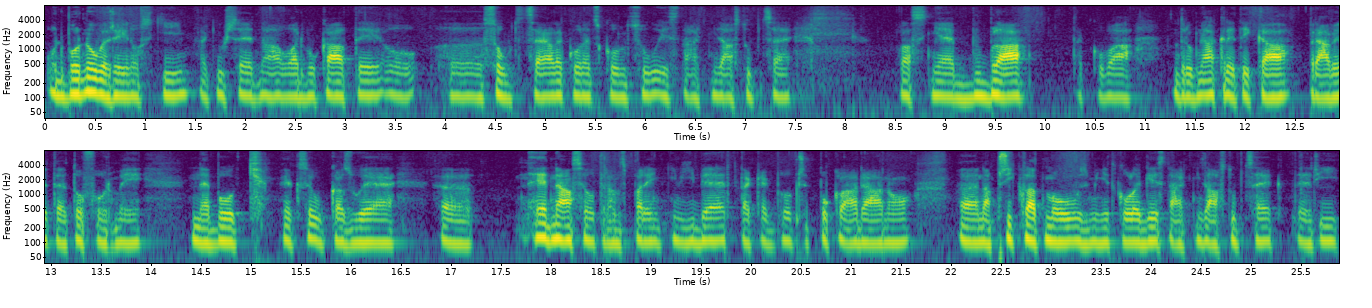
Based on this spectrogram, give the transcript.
odbornou veřejností, ať už se jedná o advokáty, o eh, soudce, ale konec konců i státní zástupce, vlastně bubla taková drobná kritika právě této formy, neboť, jak se ukazuje, Nejedná se o transparentní výběr, tak jak bylo předpokládáno. E, například mohu zmínit kolegy státní zástupce, kteří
